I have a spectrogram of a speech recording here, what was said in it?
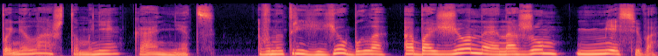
поняла, что мне конец. Внутри ее было обожженное ножом месиво.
